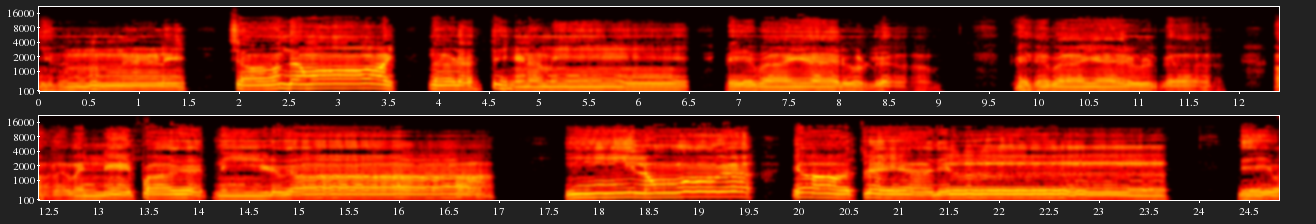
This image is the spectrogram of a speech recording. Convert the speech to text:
ഞങ്ങളെ ശാന്തമായി നടത്തണമേ. കൃപയരുൾക കൃപയരുൾക അളവന്നെ പകർന്നിടുക ഈ ലോക യാത്രയതിൽ ദൈവ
